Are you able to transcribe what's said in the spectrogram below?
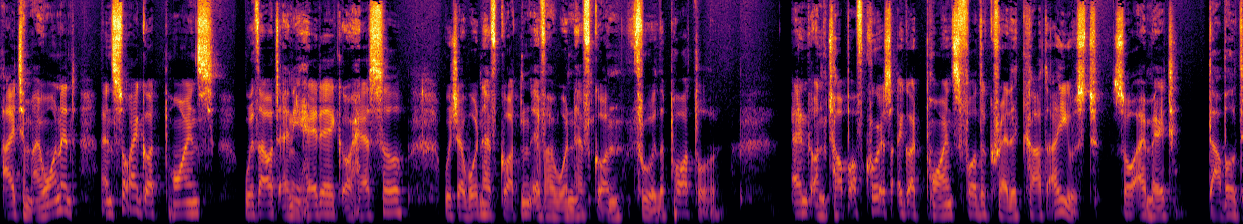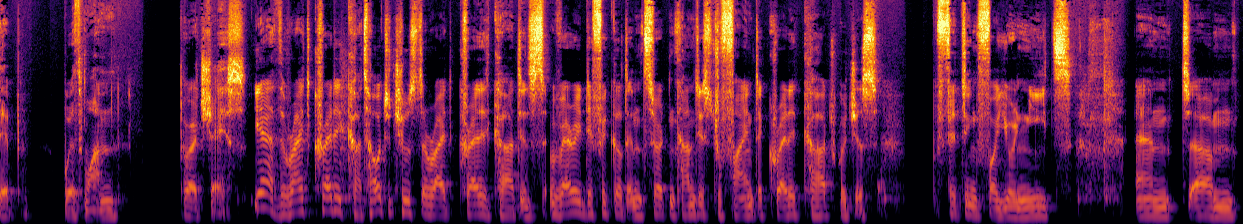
item I wanted, and so I got points without any headache or hassle, which I wouldn't have gotten if I wouldn't have gone through the portal. And on top, of course, I got points for the credit card I used. So I made double dip with one purchase. Yeah, the right credit card. How to choose the right credit card. It's very difficult in certain countries to find a credit card which is fitting for your needs. And um,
